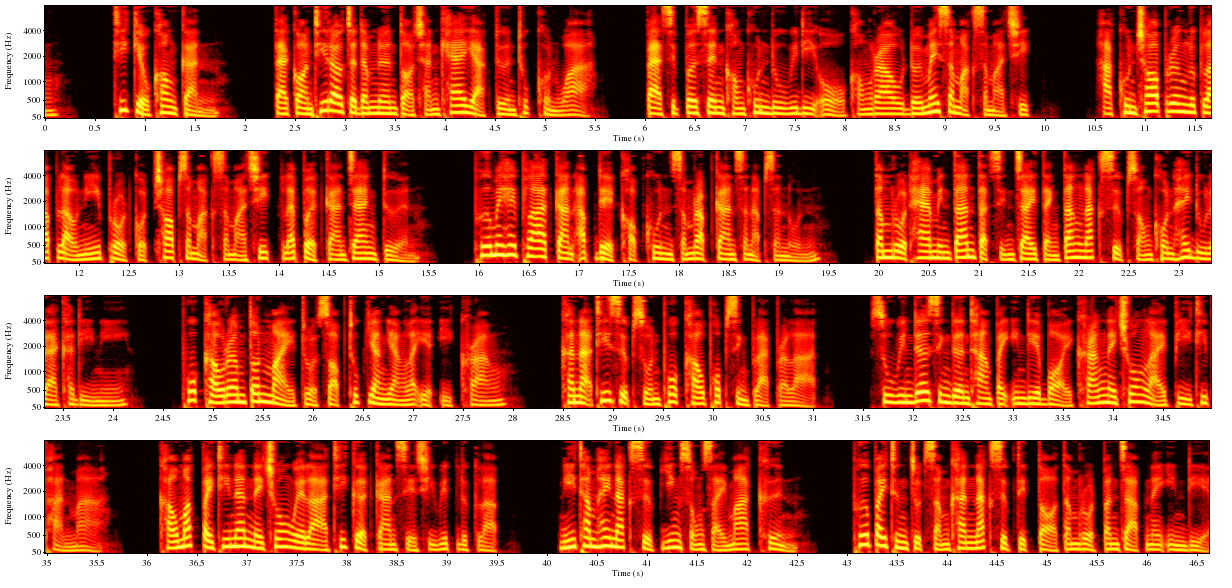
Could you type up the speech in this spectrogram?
ที่เกี่ยวข้องกัน แต่ก่อนที่เราจะดำเนินต่อฉันแค่อยากเตือนทุกคนว่า 80%ของคุณดูวิดีโอของเราโดยไม่สมัครสมาชิก หากคุณชอบเรื่องลึกลับเหล่านี้โปรดกดชอบสมัครสมาชิก และเปิดการแจ้งเตือน เพื่อไม่ให้พลาดการอัปเดตขอบคุณสำหรับการสนับสนุน ตำรวจแฮมิลตันตัดสินใจแต่งตั้งนักสืบสองคนให้ดูแลคดีนี้ พวกเขาเริ่มต้นใหม่ตรวจสอบทุกอย่างอย่างละเอียดอีกครั้ง ขณะที่สืบสวนพวกเขาพบสิ่งแปลกประหลาด ซูวินเดอร์ซิงเดินทางไปอินเดียบ่อยครั้งในช่วงหลายปีที่ผ่านมา เขามักไปที่นั่นในช่วงเวลาที่เกิดการเสียชีวิตลึกลับ นี้ทำให้นักสืบยิ่งสงสัยมากขึ้น เพื่อไปถึงจุดสำคัญนักสืบติดต่อตำรวจปัญจาบในอินเดีย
